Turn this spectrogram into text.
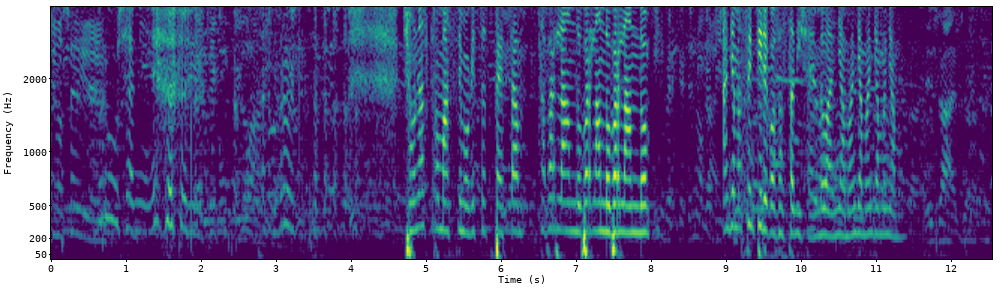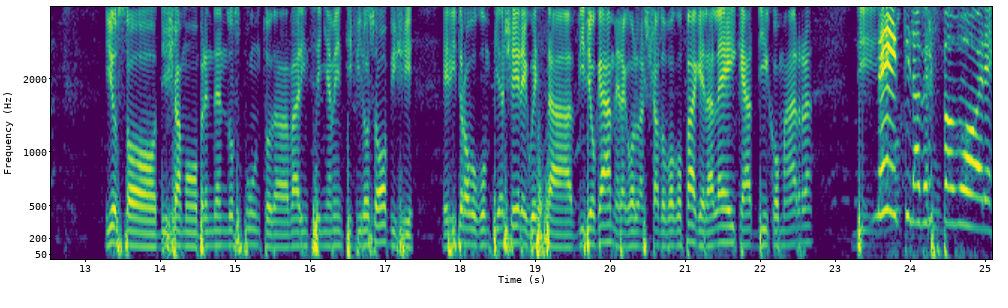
Bruciami. Bruciami. C'è un altro Massimo che ci aspetta. Sta parlando, parlando, parlando. Andiamo a sentire cosa sta dicendo. Andiamo, andiamo, andiamo, andiamo. Io sto diciamo, prendendo spunto da vari insegnamenti filosofici e ritrovo con piacere questa videocamera che ho lasciato poco fa, che è la Leica di Comar. Di... Smettila per favore,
